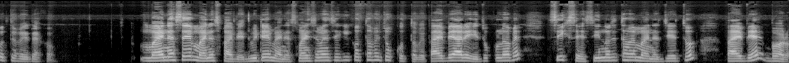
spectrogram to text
করতে পারি? দেখো। মাইনাসে মাইনাস ফাইভে দুইটাই মাইনাস মাইনাসে মাইনাসে কি করতে হবে? যোগ করতে হবে। ফাইভে আর এ যোগ করলে হবে সিক্স চিহ্ন দিতে হবে মাইনাস যেহেতু ফাইভে বড়।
